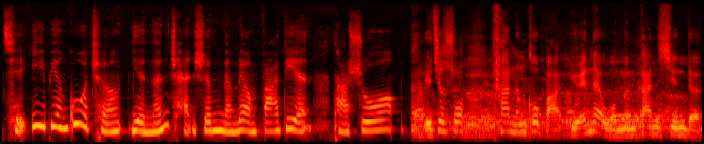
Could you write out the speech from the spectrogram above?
且异变过程也能产生能量发电。他说：“也就是说，它能够把原来我们担心的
